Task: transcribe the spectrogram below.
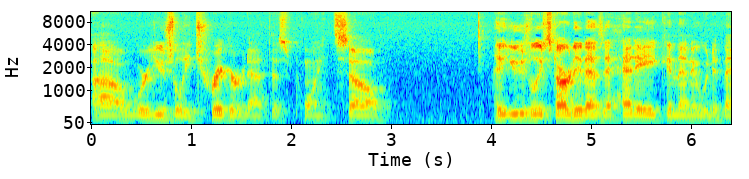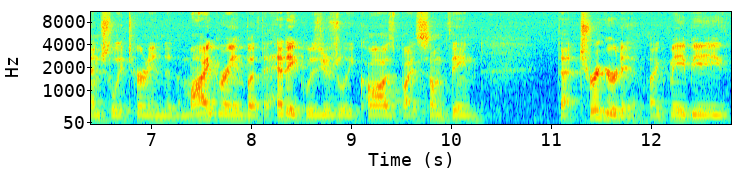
uh, were usually triggered at this point. So it usually started as a headache and then it would eventually turn into the migraine, but the headache was usually caused by something that triggered it. Like maybe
